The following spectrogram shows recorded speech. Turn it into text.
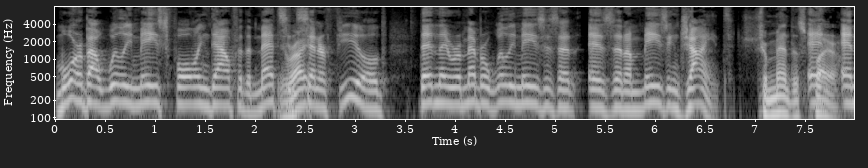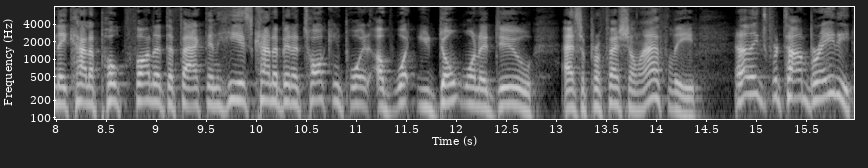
more about Willie Mays falling down for the Mets You're in right. center field than they remember Willie Mays as a as an amazing giant. Tremendous player. and they kind of poke fun at the fact, and he has kind of been a talking point of what you don't want to do as a professional athlete. And I think for Tom Brady,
